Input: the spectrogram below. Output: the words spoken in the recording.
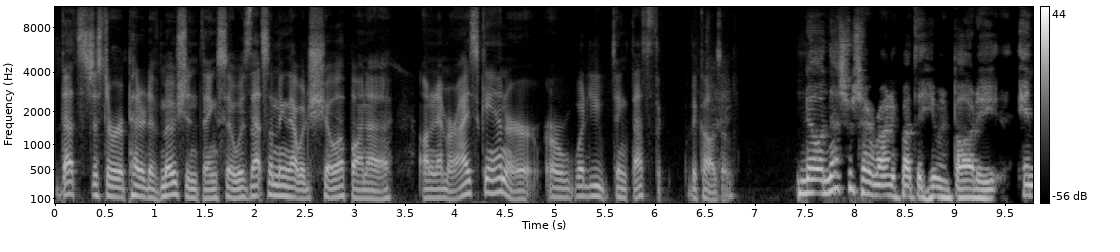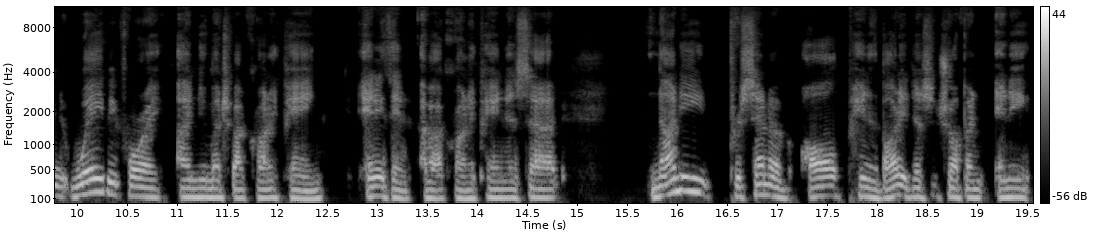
that's just a repetitive motion thing. So was that something that would show up on a on an MRI scan or or what do you think that's the, the cause of? No, and that's what's ironic about the human body. And way before I, I knew much about chronic pain, anything about chronic pain, is that 90% of all pain in the body doesn't show up in any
